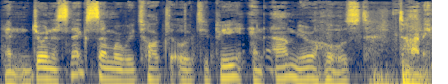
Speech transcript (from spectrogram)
And join us next time where we talk the OTP, and I'm your host, Tani.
